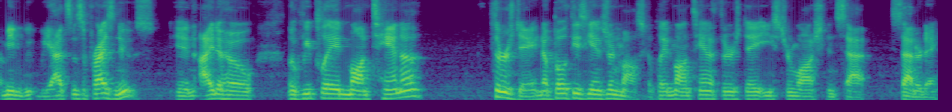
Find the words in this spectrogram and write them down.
I mean, we, we had some surprise news in Idaho. Look, we played Montana Thursday. Now, both these games are in Moscow. Played Montana Thursday, Eastern Washington sat Saturday.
